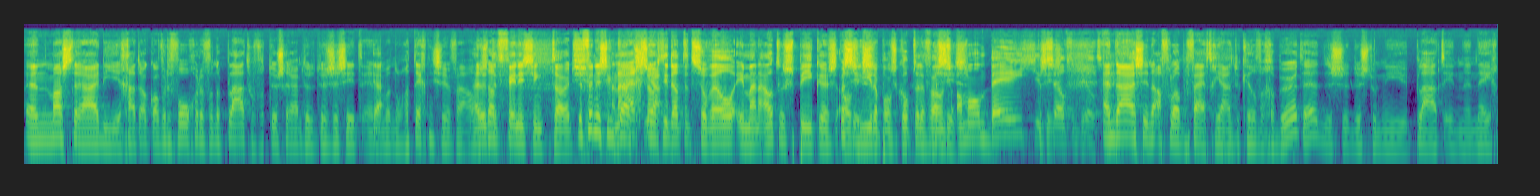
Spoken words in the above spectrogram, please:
Een Masteraar die gaat ook over de volgorde van de plaat, hoeveel tussenruimte er tussen zit en wat nog een technische verhaal. Hij dus doet dat, de finishing touch. De finishing en touch. zorgt hij dat het zowel in mijn autospeakers Precies. als hier op onze koptelefoons allemaal een beetje hetzelfde beeld. En daar is in de afgelopen 50 jaar natuurlijk heel veel gebeurd. Hè? Dus, dus toen die plaat in 79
